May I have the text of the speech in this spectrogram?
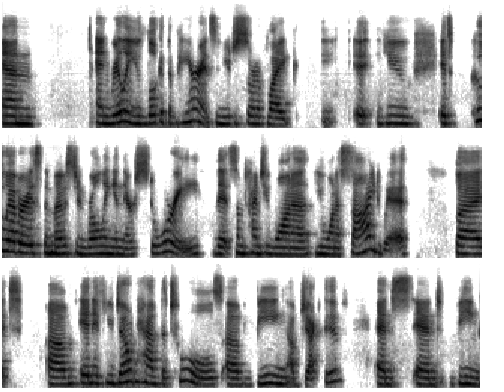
and and really you look at the parents and you just sort of like it, you it's whoever is the most enrolling in their story that sometimes you want to you want to side with. But um, and if you don't have the tools of being objective and and being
